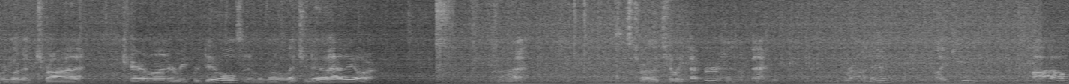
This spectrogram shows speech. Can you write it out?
we're going to try Carolina Reaper Dills, and we're going to let you know how they are. Alright, this is Charlie Chilipepper, and I'm back with Brian, Mikey, Kyle,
